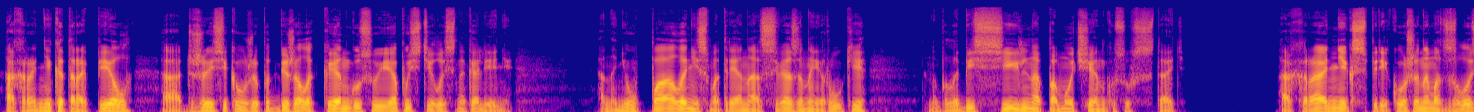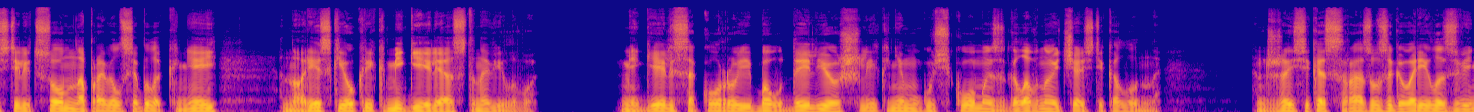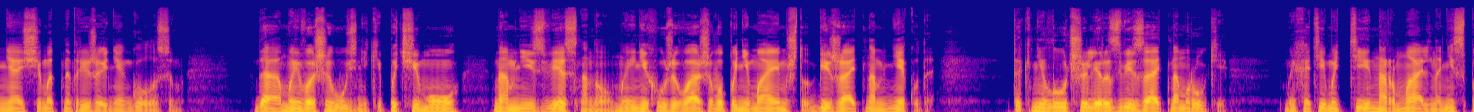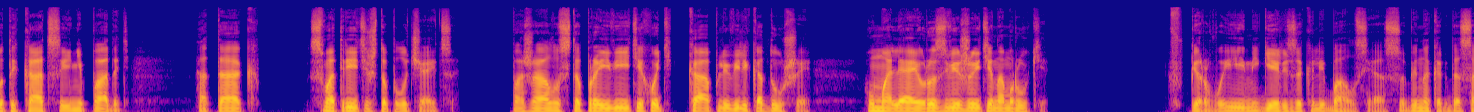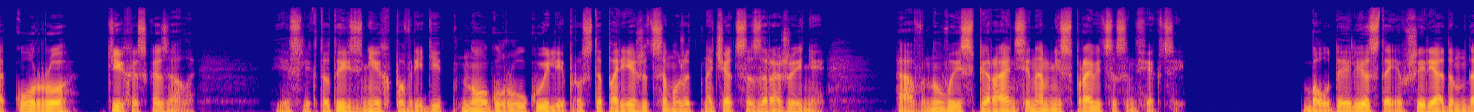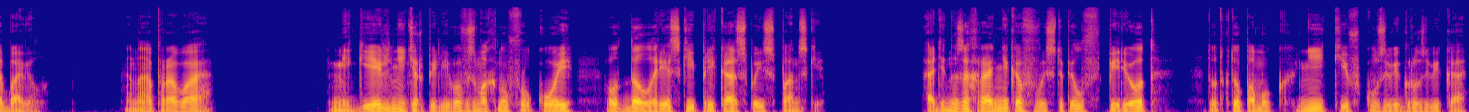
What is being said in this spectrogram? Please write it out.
Охранник оторопел, а Джессика уже подбежала к Энгусу и опустилась на колени. Она не упала, несмотря на связанные руки, но была бессильна помочь Энгусу встать. Охранник с перекошенным от злости лицом направился было к ней, но резкий окрик Мигеля остановил его. Мигель, Сокору и Баудельо шли к ним гуськом из головной части колонны. Джессика сразу заговорила звенящим от напряжения голосом. «Да, мы ваши узники. Почему? Нам неизвестно, но мы не хуже вашего понимаем, что бежать нам некуда. Так не лучше ли развязать нам руки? Мы хотим идти нормально, не спотыкаться и не падать. А так, смотрите, что получается. Пожалуйста, проявите хоть каплю великодушия. Умоляю, развяжите нам руки». Впервые Мигель заколебался, особенно когда Сокорро тихо сказала. Если кто-то из них повредит ногу, руку или просто порежется, может начаться заражение, а в новой эсперансе нам не справиться с инфекцией. Баудельо, стоявший рядом, добавил. Она права. Мигель, нетерпеливо взмахнув рукой, отдал резкий приказ по-испански. Один из охранников выступил вперед, тот, кто помог Нике в кузове грузовика.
